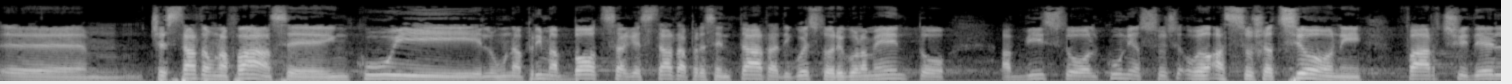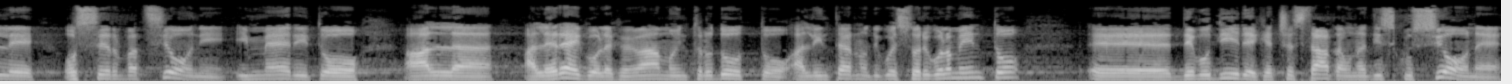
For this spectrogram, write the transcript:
ehm, c'è stata una fase in cui una prima bozza che è stata presentata di questo regolamento ha visto alcune associ associazioni farci delle osservazioni in merito al, alle regole che avevamo introdotto all'interno di questo regolamento. Eh, devo dire che c'è stata una discussione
